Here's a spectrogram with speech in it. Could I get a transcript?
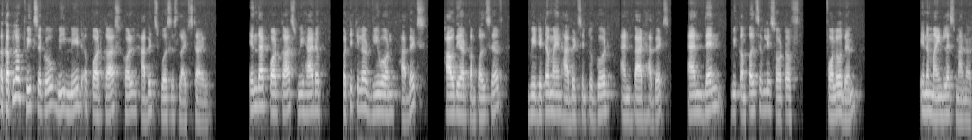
A couple of weeks ago, we made a podcast called Habits versus Lifestyle. In that podcast, we had a particular view on habits, how they are compulsive. We determine habits into good and bad habits, and then we compulsively sort of follow them in a mindless manner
